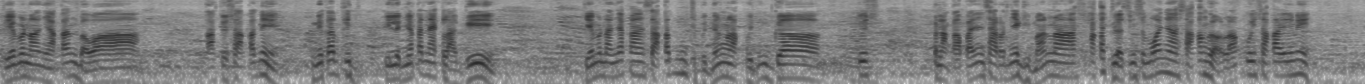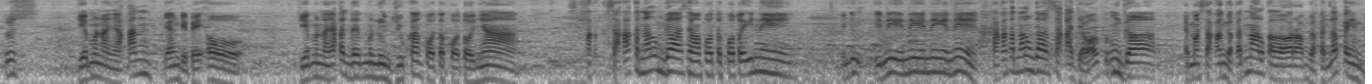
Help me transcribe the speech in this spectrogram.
Dia menanyakan bahwa kasus Sakat nih, ini kan filmnya kan naik lagi. Dia menanyakan Sakat sebenarnya ngelakuin enggak. Terus penangkapannya syaratnya gimana? Sakat jelasin semuanya. Sakat nggak lakuin Sakat ini. Terus dia menanyakan yang DPO. Dia menanyakan dan menunjukkan foto-fotonya. Sak- Saka kenal enggak sama foto-foto ini? Ini ini ini ini ini. Saka kenal enggak? Saka jawab enggak. Emang Saka nggak kenal kalau orang nggak kenal pengen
